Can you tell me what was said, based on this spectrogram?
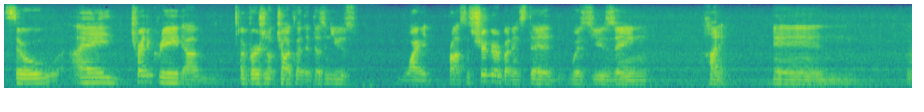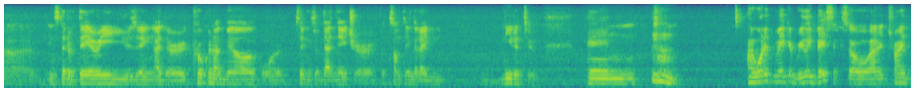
So I try to create um, a version of chocolate that doesn't use white processed sugar, but instead was using honey. And uh, instead of dairy using either coconut milk or things of that nature. It's something that I needed to. And I wanted to make it really basic. So I tried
